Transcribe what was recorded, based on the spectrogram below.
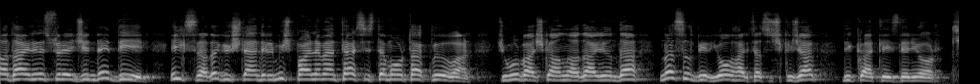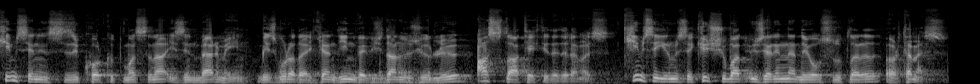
Cumhurbaşkanlığı adaylığı sürecinde değil. İlk sırada güçlendirilmiş parlamenter sistem ortaklığı var. Cumhurbaşkanlığı adaylığında nasıl bir yol haritası çıkacak dikkatle izleniyor. Kimsenin sizi korkutmasına izin vermeyin. Biz buradayken din ve vicdan özgürlüğü asla tehdit edilemez. Kimse 28 Şubat üzerinden de yolsuzlukları örtemez.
